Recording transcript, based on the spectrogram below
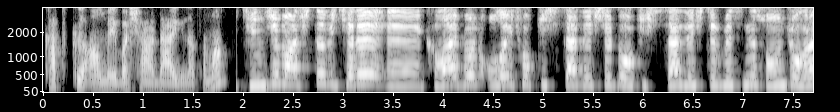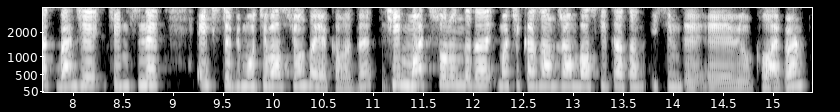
katkı almayı başardı Ergin Ataman. İkinci maçta bir kere e, Clyburn olayı çok kişiselleştirdi. O kişiselleştirmesinin sonucu olarak bence kendisine ekstra bir motivasyon da yakaladı. Ki maç sonunda da maçı kazandıran basketi atan isimdi e, Will Clyburn.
